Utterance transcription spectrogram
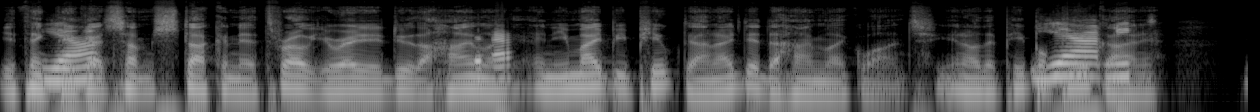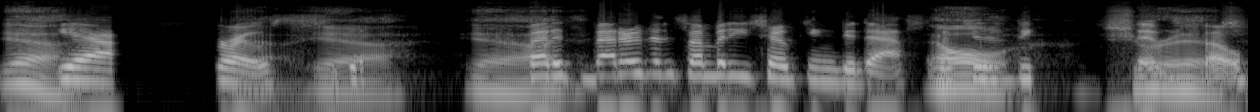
you think Yeah. they got something stuck in their throat. You're ready to do the Heimlich, and you might be puked on. I did the Heimlich once. You know that people Yeah, puke on you. Yeah. Yeah. Gross. Yeah. Yeah. yeah. But I- it's better than somebody choking to death, which Oh, is Sure is. so-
